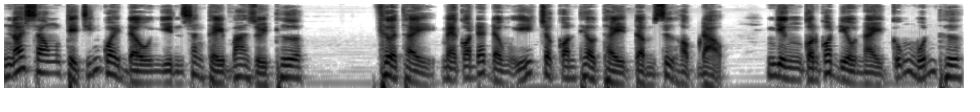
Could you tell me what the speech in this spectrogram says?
Nói xong thì Chín quay đầu nhìn sang thầy ba rồi thưa. Thưa thầy, mẹ con đã đồng ý cho con theo thầy tầm sư học đạo, nhưng con có điều này cũng muốn thưa.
